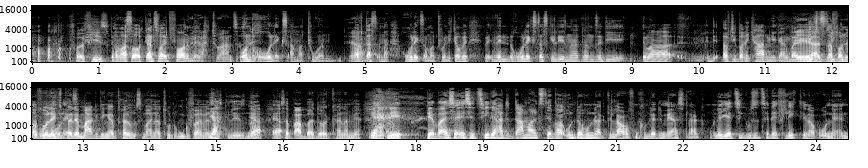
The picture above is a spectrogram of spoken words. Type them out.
voll fies. Da warst du auch ganz weit vorne mit. Ach, du ahnst Und Rolex-Armaturen. Ja. Auch das immer. Rolex-Armaturen. Ich glaube, wenn Rolex das gelesen hat, dann sind die immer auf die Barrikaden gegangen, weil ja, nichts davon war Rolex, Rolex. Bei der Marketingabteilung ist meiner tot umgefallen, wenn ja. sie das gelesen ja, haben. Ja. Deshalb arbeitet dort keiner mehr. Ja. Nee, der weiße SEC, der hatte damals, der war unter 100 gelaufen, komplett im Erstlack. Und der jetzige Besitzer, der pflegt den auch ohne Ende.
